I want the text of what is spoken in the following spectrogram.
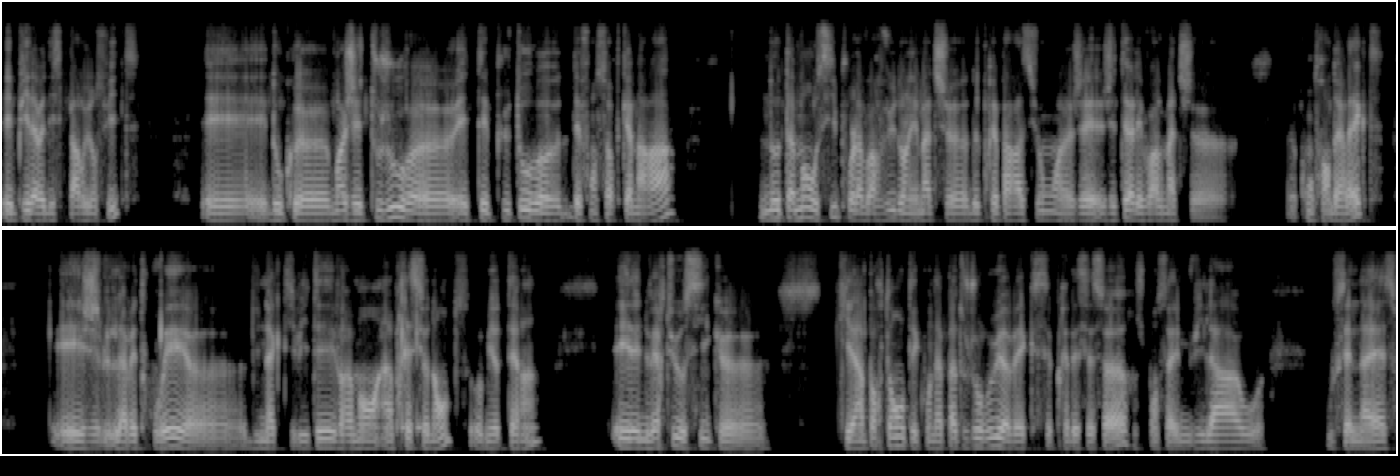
Et puis il avait disparu ensuite. Et donc, moi, j'ai toujours été plutôt défenseur de Camara notamment aussi pour l'avoir vu dans les matchs euh, de préparation. Euh, j'étais allé voir le match euh, contre Anderlecht et je l'avais trouvé d'une activité vraiment impressionnante au milieu de terrain. Et une vertu aussi que, qui est importante et qu'on n'a pas toujours eu avec ses prédécesseurs. Je pense à Mvila ou, ou Selnaes.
